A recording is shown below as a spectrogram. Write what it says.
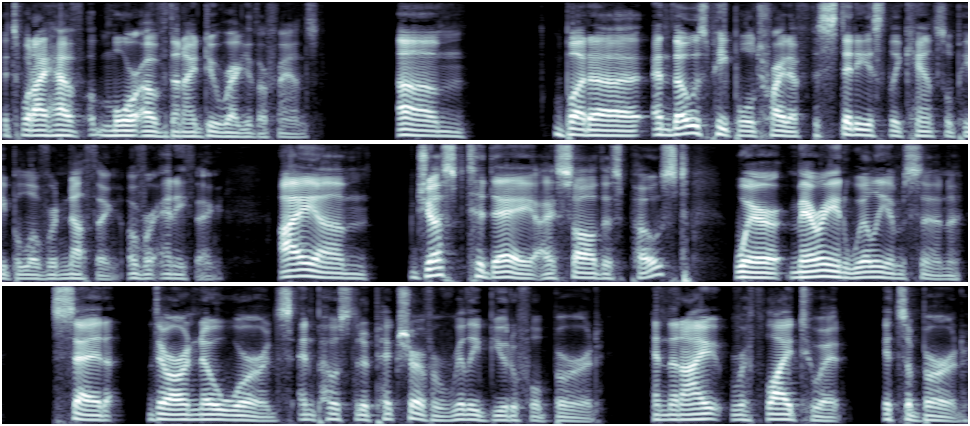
It's what I have more of than I do regular fans. Um, but uh, and those people try to fastidiously cancel people over nothing, over anything. I um just today I saw this post where Marianne Williamson said there are no words and posted a picture of a really beautiful bird, and then I replied to it, "It's a bird,"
